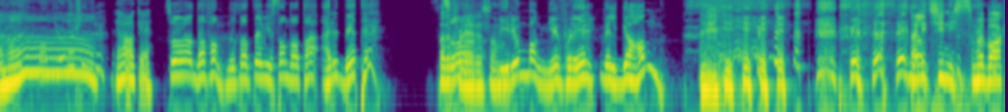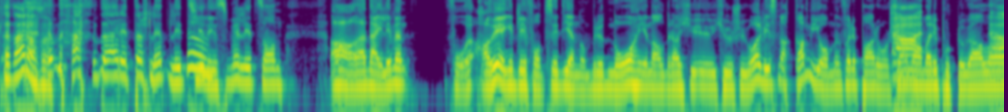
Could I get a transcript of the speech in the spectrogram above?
han gjør det. Gjør det, skjønner du. Ja, okay. Så da fant han ut at hvis han da tar RDT, Så så som blir det jo mange flere velge han. Det er litt kynisme bak dette her, altså. det, er, det er rett og slett litt kynisme. Litt sånn Å, det er deilig, men får, har jo egentlig fått sitt gjennombrudd nå, i en alder av 20, 27 år. Vi snakka mye om ham for et par år siden, Ja. da han var i Portugal. Og, Ja,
